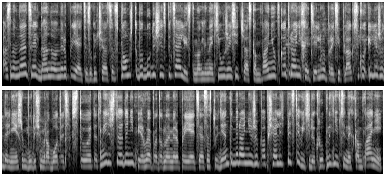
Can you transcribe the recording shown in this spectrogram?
Основная цель данного мероприятия заключается в том, чтобы будущие специалисты могли найти уже сейчас компанию, в которой они хотели бы пройти практику или же в дальнейшем будущем работать. Стоит отметить, что это не первое подобное мероприятие. Со студентами ранее уже пообщались представители крупных нефтяных компаний.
